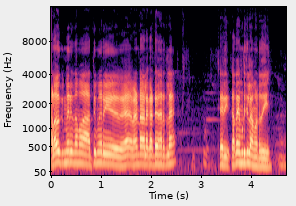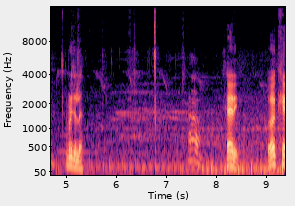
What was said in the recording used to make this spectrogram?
அளவுக்கு மீறி நம்ம அத்துமீறி வேண்டாம் கட்ட நேரத்தில்? சரி கதையை முடிச்சலாம் மாட்டதி இப்படி சொல்லு? சரி. ஓகே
